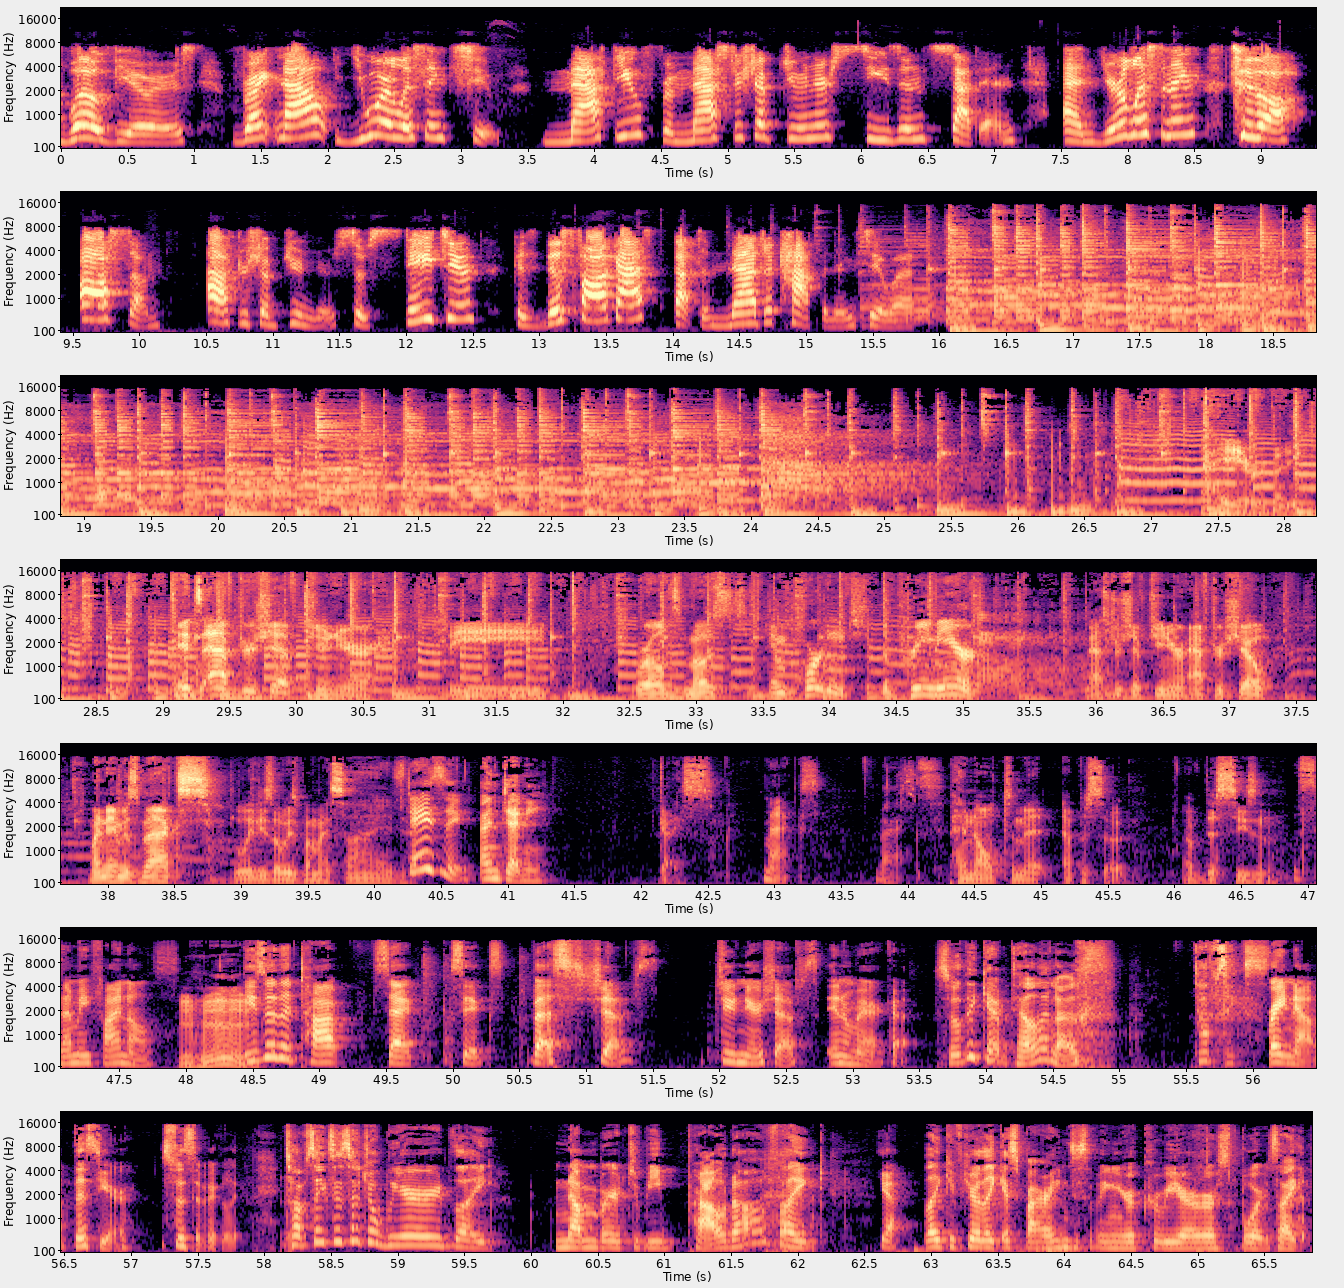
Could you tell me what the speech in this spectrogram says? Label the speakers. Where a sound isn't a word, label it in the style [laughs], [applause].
Speaker 1: Hello, viewers. Right now, you are listening to Matthew from MasterChef Junior Season 7, and you're listening to the awesome After Chef Junior. So stay tuned, because this podcast got some magic happening to it.
Speaker 2: It's After Chef Junior, the world's most important, the premier Master Chef Junior after show. My name is Max. The lady's always by my side.
Speaker 3: Daisy.
Speaker 4: And Jenny.
Speaker 2: Guys,
Speaker 3: Max.
Speaker 4: Max.
Speaker 2: penultimate episode of this season.
Speaker 3: Semifinals.
Speaker 2: Mm-hmm.
Speaker 3: These are the top sec- six best chefs, junior chefs in America
Speaker 4: So they kept telling us. [laughs] Top six.
Speaker 3: right now, this year specifically.
Speaker 4: Top six is such a weird like number to be proud of. Like [laughs]
Speaker 3: Yeah.
Speaker 4: like if you're like aspiring to something in your career or sports, like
